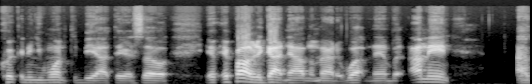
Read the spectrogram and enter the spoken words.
quicker than you want it to be out there. So it, it probably gotten out no matter what, man. But I mean, I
